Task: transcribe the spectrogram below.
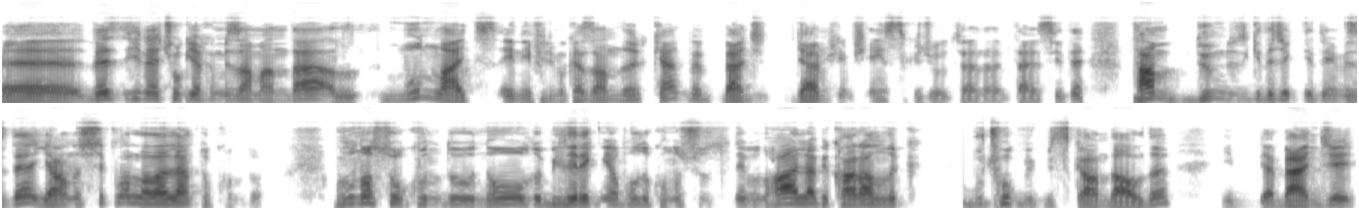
Ee, ve yine çok yakın bir zamanda Moonlight en iyi filmi kazandırırken ve bence gelmiş gelmiş en sıkıcı ödüllerden bir tanesiydi. Tam dümdüz gidecek dediğimizde yanlışlıkla La La Land okundu. Bunu nasıl okundu, ne oldu, bilerek mi yapıldı, konuşuldu ne bu hala bir karanlık. Bu çok büyük bir skandaldı. Ya bence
